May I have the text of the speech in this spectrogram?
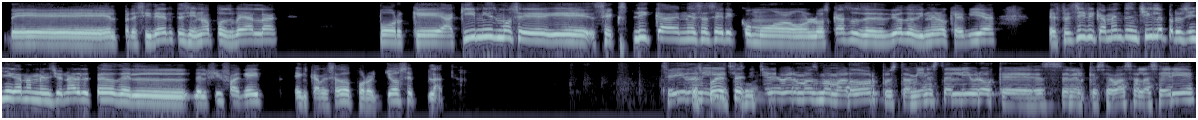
de El Presidente, si no, pues véala, porque aquí mismo se, eh, se explica en esa serie como los casos de desvío de dinero que había, específicamente en Chile, pero sí llegan a mencionar el pedo del, del FIFA Gate encabezado por Joseph Platter. Sí, Dani, Después si quiere ver más mamador, pues también está el libro que es en el que se basa la serie.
